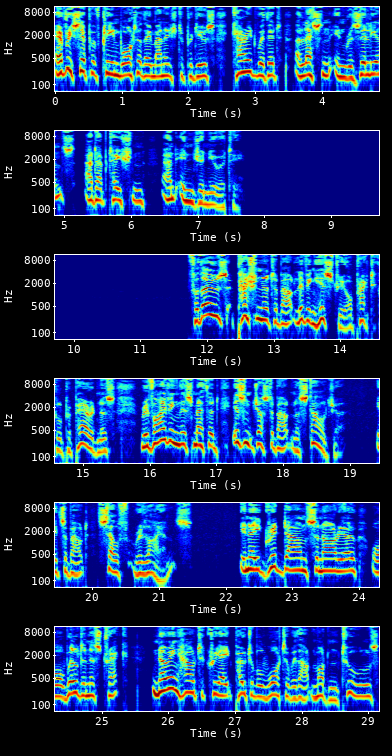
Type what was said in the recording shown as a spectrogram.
Every sip of clean water they managed to produce carried with it a lesson in resilience, adaptation and ingenuity. For those passionate about living history or practical preparedness, reviving this method isn't just about nostalgia, it's about self-reliance. In a grid-down scenario or wilderness trek, knowing how to create potable water without modern tools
